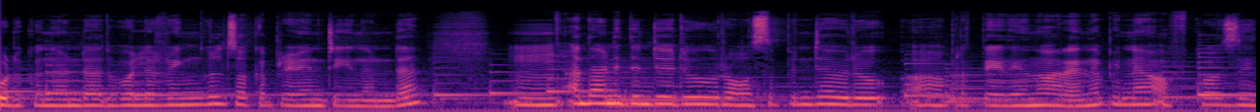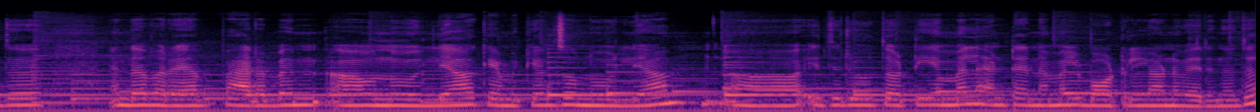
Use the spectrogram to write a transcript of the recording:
കൊടുക്കുന്നുണ്ട്. അതുപോലെ റിങ്കിൾസ് ഒക്കെ പ്രിവെന്റ് ചെയ്യുന്നുണ്ട്. അതാണ് ഇതിന്റെ ഒരു റോസിപ്പിന്റെ ഒരു പ്രത്യേകത എന്ന് പറയുന്നത്. പിന്നെ ഓഫ് കോഴ്സ് ഇത് എന്താ പറയുക പാരബൻ ഒന്നുമില്ല കെമിക്കൽസ് ഒന്നുമില്ല. ഇതൊരു thirty M L and ten M L ബോട്ടിലാണ് വരുന്നത്.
